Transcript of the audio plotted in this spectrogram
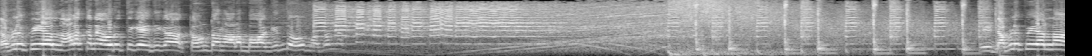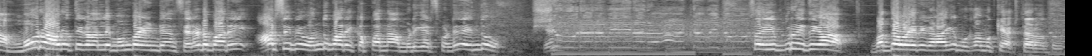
ಡಬ್ಲ್ಯೂ ಪಿ ಎಲ್ ನಾಲ್ಕನೇ ಆವೃತ್ತಿಗೆ ಇದೀಗ ಕೌಂಟ್ ಡೌನ್ ಆರಂಭವಾಗಿದ್ದು ಮೊದಲನೇ ಈ ಡಬ್ಲ್ಯೂ ಪಿ ಎಲ್ನ ಮೂರು ಆವೃತ್ತಿಗಳಲ್ಲಿ ಮುಂಬೈ ಇಂಡಿಯನ್ಸ್ ಎರಡು ಬಾರಿ ಆರ್ ಸಿ ಬಿ ಒಂದು ಬಾರಿ ಕಪ್ಪನ್ನ ಮುಡಿಗೇರಿಸಿಕೊಂಡಿದೆ. ಇಂದು ಸೊ ಇಬ್ರು ಇದೀಗ ಬದ್ಧ ವೈರಿಗಳಾಗಿ ಮುಖಾಮುಖಿ ಆಗ್ತಾ ಇರುವಂತದ್ದು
